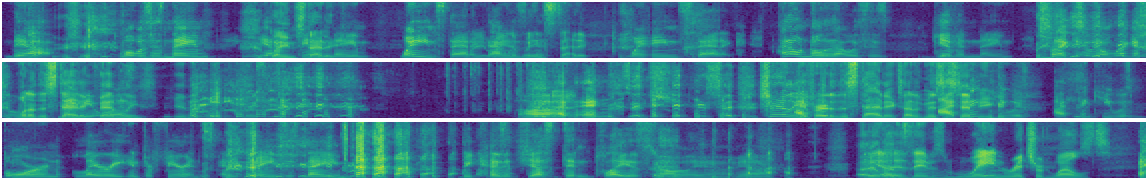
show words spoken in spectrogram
Yeah. what was his name? He had a- Wayne he had a Static. name Wayne Static. Wayne, that Wayne, was Wayne it. Static. Wayne Static. I don't know that that was his given name, but I, you know, I guess One of the Static families. You know? Oh, I, Surely you've heard of the Statics out of Mississippi. I Mississippi. think he was. I think he was born Larry Interference, and he changed his name because it just didn't play as strongly. Yeah, yeah. I mean, yeah, his name's Wayne Richard Wells.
